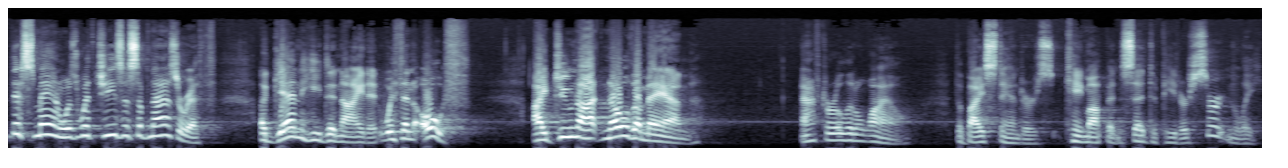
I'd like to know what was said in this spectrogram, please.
This man was with Jesus of Nazareth. Again he denied it with an oath I do not know the man. After a little while, the bystanders came up and said to Peter, Certainly,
